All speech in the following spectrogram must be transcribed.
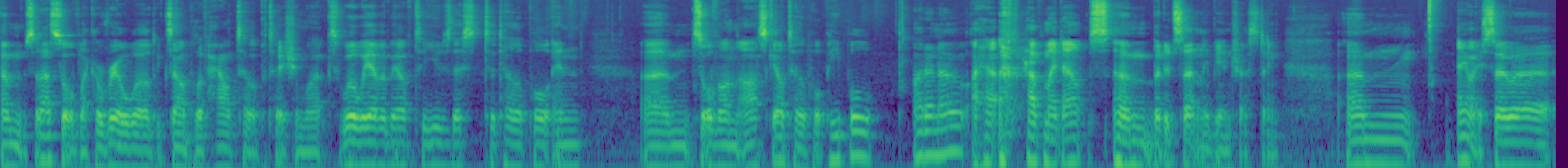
Um, so that's sort of like a real world example of how teleportation works. Will we ever be able to use this to teleport in um, sort of on our scale, teleport people? I don't know. I ha- have my doubts, um, but it'd certainly be interesting. Um, anyway, so uh,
